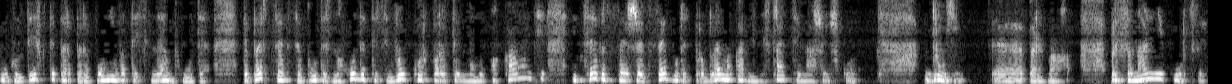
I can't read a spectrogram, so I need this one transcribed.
Google диск тепер переповнюватись не буде. Тепер це все буде знаходитись в корпоративному аккаунті, і це вже все будуть проблеми адміністрації нашої школи. Друге. е, Перевага. Персональні курси,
